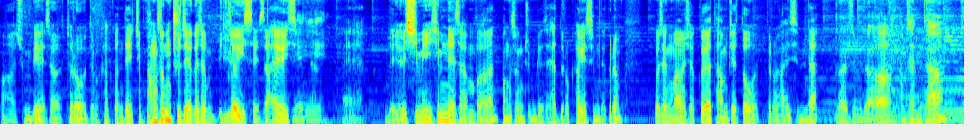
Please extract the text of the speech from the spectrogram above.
어, 준비해서 돌아오도록 할 건데 지금 방송 주제가 좀 밀려 있어요, 쌓여 있습니다. 예, 예. 네, 열심히 힘내서 한번 방송 준비해서 하도록 하겠습니다. 그럼 고생 많으셨고요. 다음 주에 또 뵙도록 하겠습니다. 고생하셨습니다. 감사합니다.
